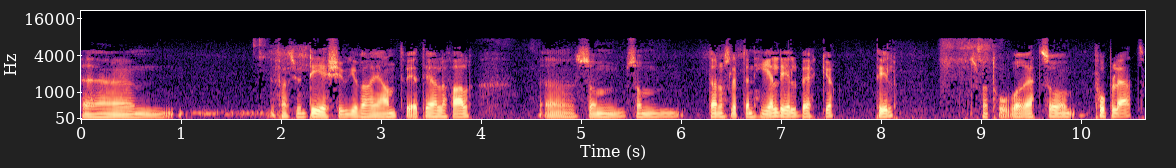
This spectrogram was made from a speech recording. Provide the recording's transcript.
Um, det fanns ju en D20-variant vet jag i alla fall. Eh, som, som, där de släppte en hel del böcker till. Som jag tror var rätt så populärt.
